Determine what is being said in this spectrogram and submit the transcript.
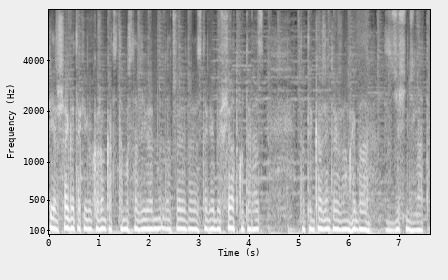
pierwszego takiego korzonka, co tam ustawiłem, znaczy to jest tak jakby w środku teraz, to ten korzeń to już mam chyba z 10 lat.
